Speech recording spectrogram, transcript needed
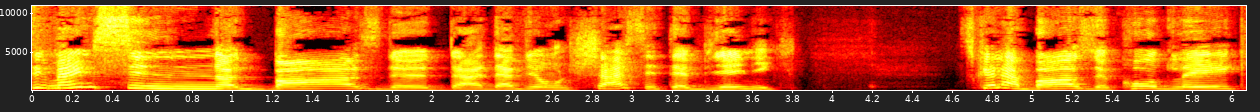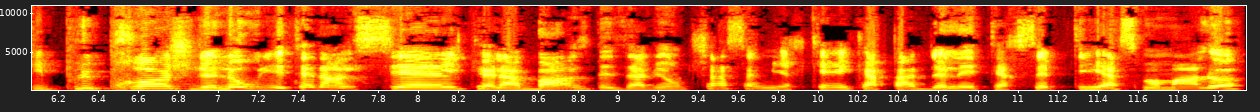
même si notre base d'avions de, de chasse était bien équipée, est-ce que la base de Cold Lake est plus proche de là où il était dans le ciel que la base des avions de chasse américains capables de l'intercepter à ce moment-là?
